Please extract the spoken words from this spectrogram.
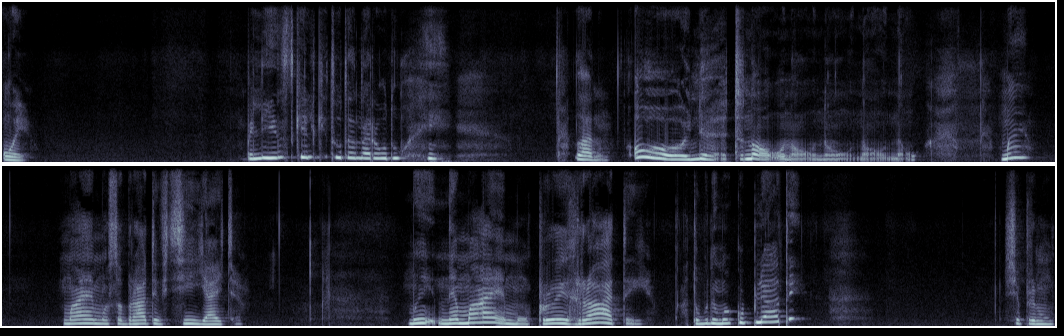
Ой. Блін, скільки тут народу. Ладно. Ой, нет, no, no, no, no, no. Ми маємо собрати всі яйця. Ми не маємо проіграти, а то будемо купляти. Ще прямо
